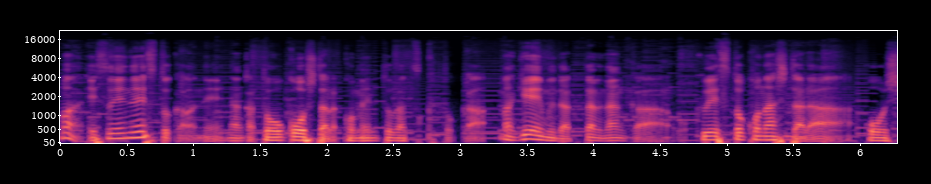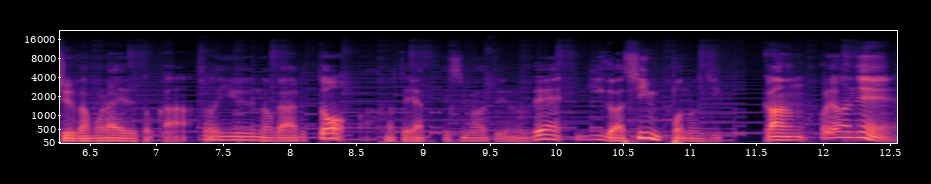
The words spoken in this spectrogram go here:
まあ SNS とかはねなんか投稿したらコメントがつくとか、まあ、ゲームだったらなんかクエストこなしたら報酬がもらえるとかそういうのがあるとまたやってしまうというのでギガ進歩の実感。これはね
